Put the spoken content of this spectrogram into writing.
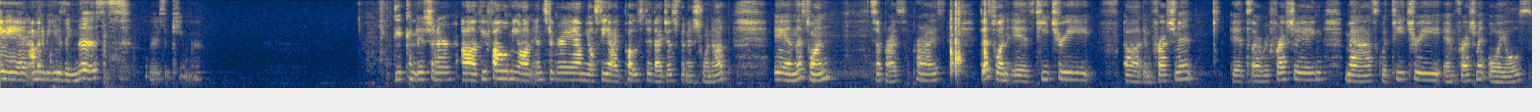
and I'm going to be using this. Where's the camera? Deep conditioner. Uh, if you follow me on Instagram, you'll see I posted. I just finished one up, and this one, surprise, surprise. This one is tea tree uh, enfreshment. It's a refreshing mask with tea tree enfreshment oils,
